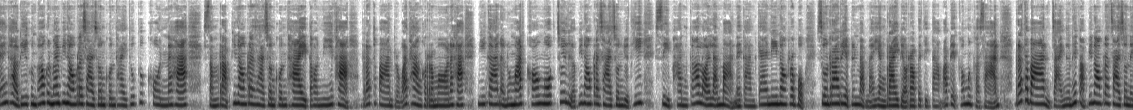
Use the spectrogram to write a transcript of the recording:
จ้งข่าวดีคุณพ่อคุณแม่พี่น้องประชาชนคนไทยทุกๆ คนนะคะสำหรับพี่น้องประชาชนคนไทยตอนนี้ค่ะ รัฐบาลหรือว่าทางครมนะคะ มีการอนุมัติข้องงบช่วยเหลือพี่น้องประชาชนอยู่ที่ 4,900 ล้านบาทในการแก้หนี้นอกระบบ ส่วนรายละเอียดเป็นแบบไหนอย่างไร เดี๋ยวเราไปติดตามอัปเดตข้อมูลข่าวสาร รัฐบาลจ่ายเงินให้กับพี่น้องประชาชนใน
